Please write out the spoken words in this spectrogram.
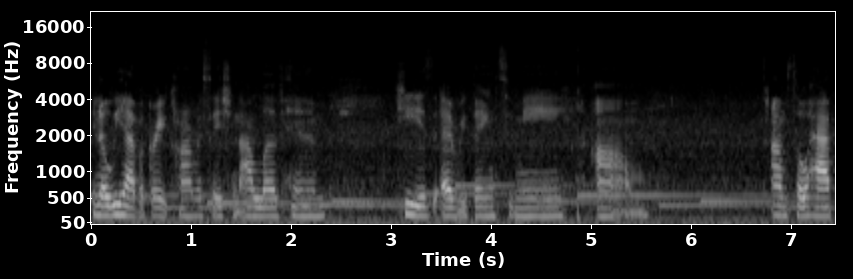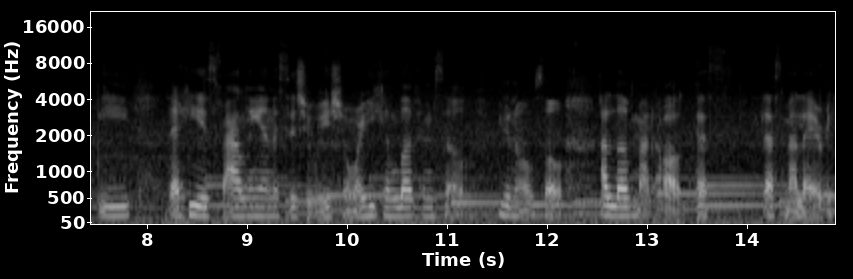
You know, we have a great conversation. I love him. He is everything to me. Um, I'm so happy that he is finally in a situation where he can love himself, you know. So I love my dog. That's that's my Larry.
